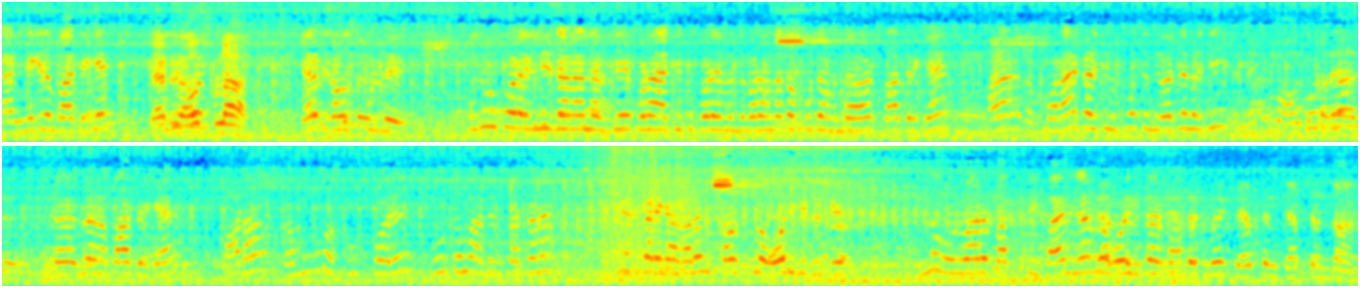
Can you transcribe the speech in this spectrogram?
நான் இன்னைக்கு தான் பார்த்துருக்கேன் தேட்டர் ஹவுஸ்ஃபுல்லா தேட்டர் ஹவுஸ் ஃபுல்லு புது படம் ரிலீஸ் ஆனால் அந்த விஜய் படம் அஜித் படம் இந்த படம் வந்தால் தான் கூட்டம் வந்த பார்த்துருக்கேன். ஆனால் ரொம்ப நாள் கழிச்சு முப்பத்தஞ்சு வருஷம் கழிச்சு கூட்டத்தில் இந்த இதில் நான் பார்த்துருக்கேன். படம் ரொம்ப சூப்பர் கூட்டமும் அதுக்கு தக்கன டிக்கெட் கிடைக்காத அளவுக்கு ஹவுஸ்ஃபுல்லாக ஓடிக்கிட்டு இருக்கு. இன்னும் ஒரு வாரம் பத்து பதினஞ்சு நாள் ஓடிக்கிட்டு தான் இருக்கும். கேப்டன் கேப்டன் தான்.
